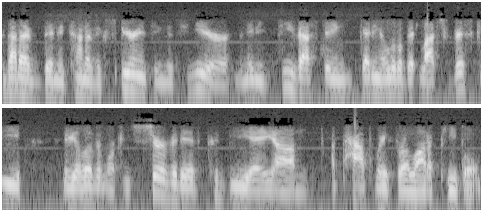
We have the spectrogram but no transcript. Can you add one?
that i've been kind of experiencing this year? Maybe divesting getting a little bit less risky maybe a little bit more conservative could be a um, a pathway for a lot of people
